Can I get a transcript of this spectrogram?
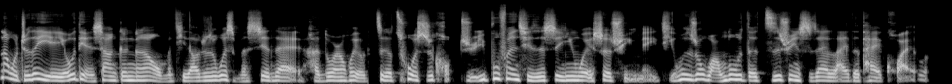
那我觉得也有点像跟刚刚我们提到，就是为什么现在很多人会有这个错失恐惧，一部分其实是因为社群媒体或者说网络的资讯实在来得太快了，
